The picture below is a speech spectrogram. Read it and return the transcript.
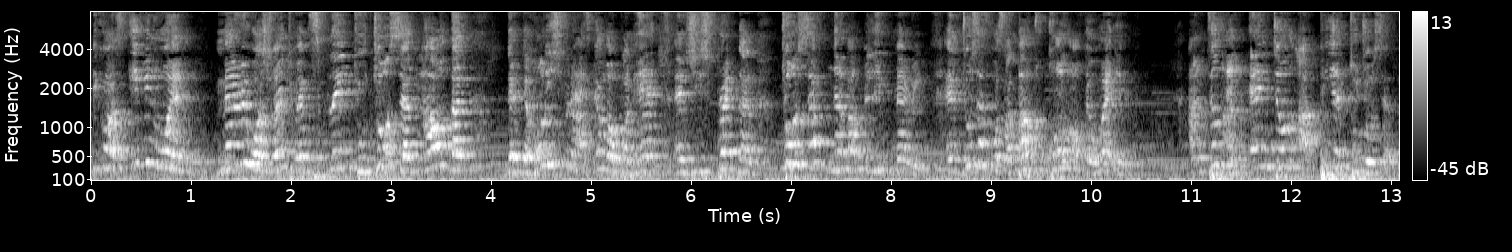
Because even when Mary was trying to explain to Joseph how that the, the Holy Spirit has come upon her and she's pregnant, Joseph never believed Mary. And Joseph was about to call off the wedding until an angel appeared to Joseph.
